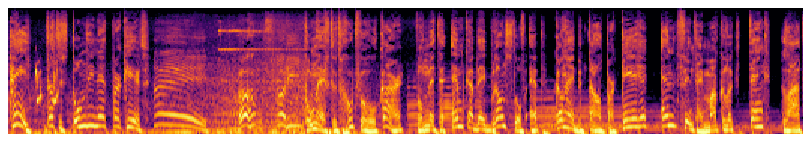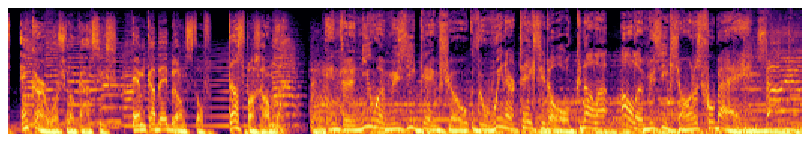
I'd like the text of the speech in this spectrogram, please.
Hey, dat is Tom die net parkeert. Hey. Oh, sorry. Tom heeft het goed voor elkaar, want met de MKB brandstof-app... kan hij betaald parkeren en vindt hij makkelijk tank, laad- en carwash locaties. MKB brandstof, dat is pas handig. In de nieuwe muziekgameshow The Winner Takes It All... knallen alle muziekgenres voorbij. Zou je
